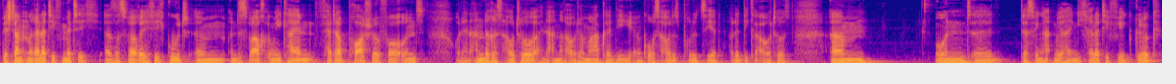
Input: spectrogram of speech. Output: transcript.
Wir standen relativ mittig. Also es war richtig gut. Ähm, und es war auch irgendwie kein fetter Porsche vor uns oder ein anderes Auto, eine andere Automarke, die äh, große Autos produziert oder dicke Autos. Ähm, und äh, deswegen hatten wir eigentlich relativ viel Glück.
